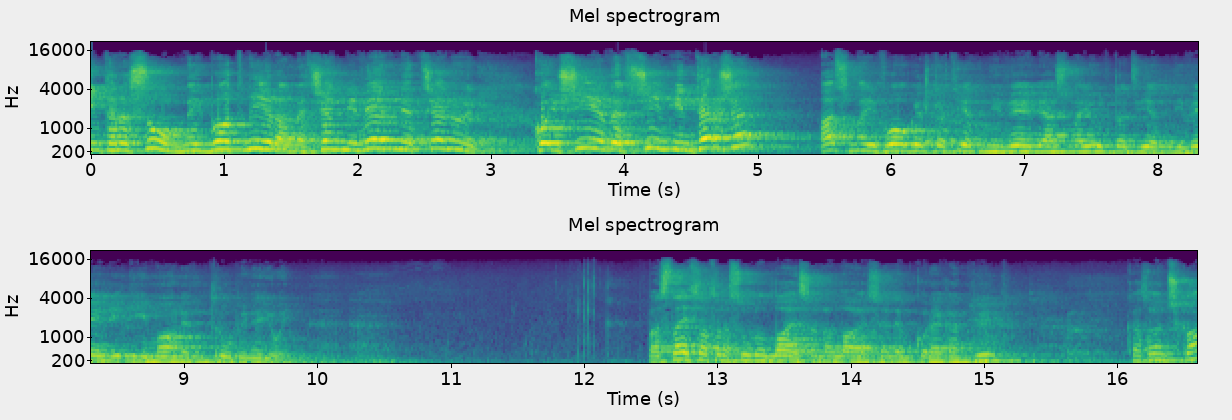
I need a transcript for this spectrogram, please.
interesum me i bo të mira, me qenë në nivelin e të qenurit, kojshi dhe fqin i ndershëm, aq ma i vogël do të jetë niveli, aq ma i ulët do të jetë niveli i imanit në trupin e juj. Pastaj thot Resulullah sallallahu alaihi wasallam kur e kanë pyet, ka thonë çka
